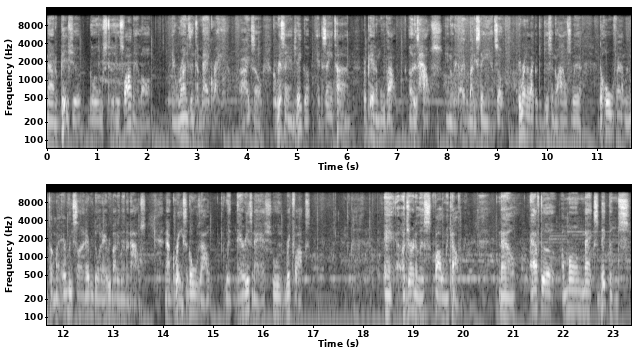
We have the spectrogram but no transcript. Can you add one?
Now, the bishop goes to his father-in-law and runs into Mac right here. All right, so Kerissa and Jacob at the same time prepare to move out of this house, you know, that everybody stay in. So they run it like a traditional house where the whole family, I'm talking about every son, every daughter, everybody live in the house. Now Grace goes out with Darius Nash, who is Rick Fox, and a journalist following Calvary. Now, after among Mac's victims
